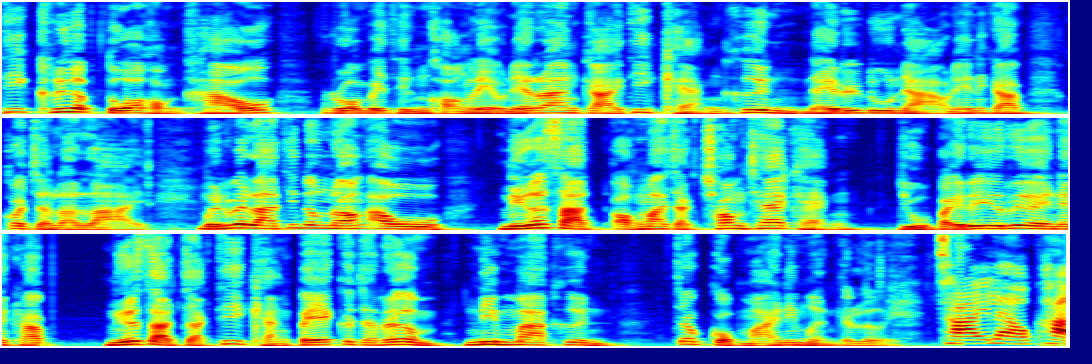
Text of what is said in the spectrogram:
ที่เคลือบตัวของเขา รวมไปถึงของเหลวในร่างกายที่แข็งขึ้นในฤดูหนาวเนี่ยนะครับ ก็จะละลาย เหมือนเวลาที่น้องๆเอา เนื้อสัตว์ออกมาจากช่องแช่แข็งอยู่ไปเรื่อยๆนะครับเนื้อสัตว์จากที่แข็งเป๊กก็จะเริ่มนิ่มมากขึ้น จ้ากบไม้นี่เหมือนกันเลย ใช่แล้วค่ะ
